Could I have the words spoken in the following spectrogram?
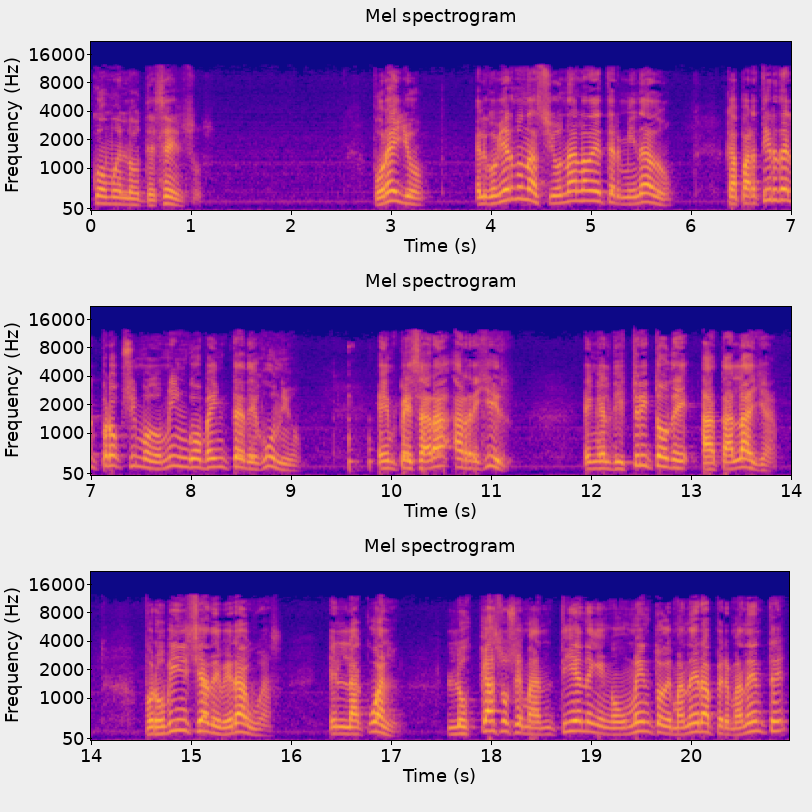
como en los descensos. Por ello, el gobierno nacional ha determinado que a partir del próximo domingo 20 de junio empezará a regir en el distrito de Atalaya, provincia de Veraguas, en la cual los casos se mantienen en aumento de manera permanente,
